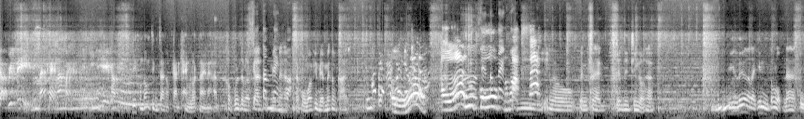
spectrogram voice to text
กับวิลลี่นักแข่งหน้าใหม่จากทีม ETA ครับ พี่คงต้องจริงจังกับการแข่งรถหน่อยนะครับ ขอบคุณสำหรับการตำแหน่งนะครับว่ะ แต่ผมว่าพี่เบฟไม่ต้องการ เออ เออ ลูกกูเออเสียตำแหน่งว่ะปักแซ่บเราเป็นแฟนกันจริงๆเหรอครับ มีเรื่องอะไรที่มึงต้องหลบหน้ากู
